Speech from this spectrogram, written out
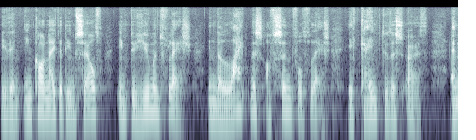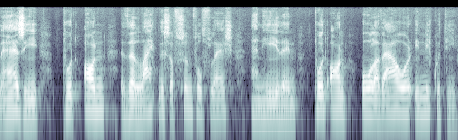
He then incarnated himself into human flesh. In the likeness of sinful flesh, he came to this earth. And as he put on the likeness of sinful flesh, and he then put on all of our iniquity,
